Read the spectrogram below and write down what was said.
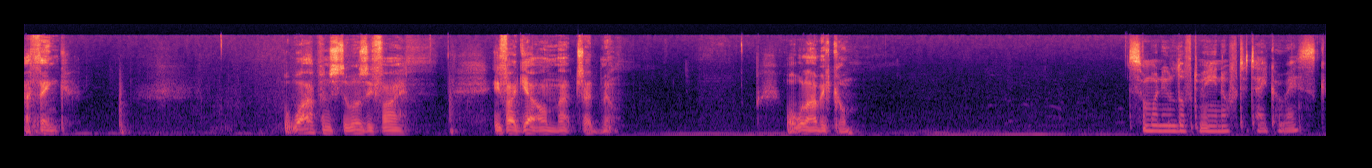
I think. But what happens to us if I... if I get on that treadmill? What will I become? Someone who loved me enough to take a risk.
